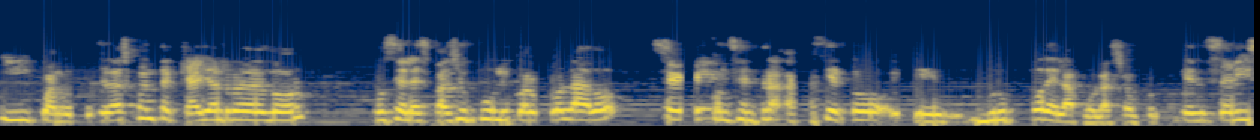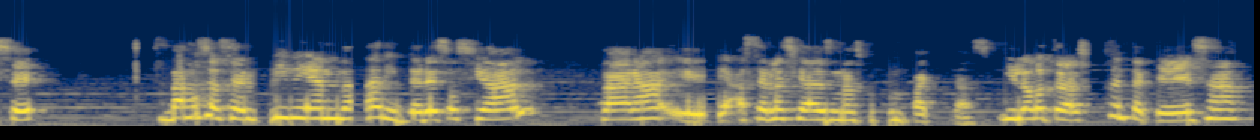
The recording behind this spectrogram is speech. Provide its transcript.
y cuando te das cuenta que hay alrededor, pues el espacio público arbolado se concentra a cierto eh, grupo de la población, porque se dice, vamos a hacer vivienda de interés social para eh, hacer las ciudades más compactas. Y luego te das cuenta que esa,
